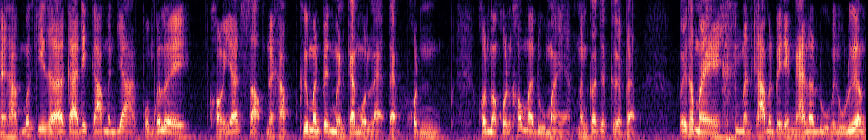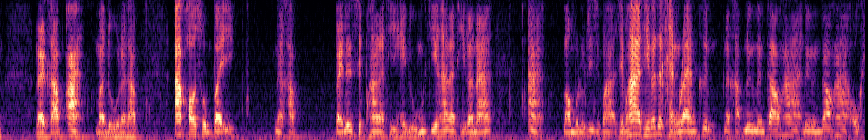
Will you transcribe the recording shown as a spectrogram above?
นะครับเมื่อกี้สถานการณ์ที่กราฟมันยาก ผมก็เลยขออนุญาตสับนะครับคือมันเป็นเหมือนกันหมดแหละ แต่คนคนบางคนเข้ามาดูใหม่อะมันก็จะเกิดแบบเอ้ยทำไมมันกราฟมันเป็นอย่างนั้นเราดูไม่รู้เรื่องนะครับอะมาดูนะครับอะขอสุ่มไปอีกนะครับไปเล่น 15 นาทีให้ดูเมื่อกี้ 5 นาทีแล้วนะอะเรามาดูที่ 15 15นาทีก็จะแข็งแรงขึ้นนะครับ1195 1195 โอเค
